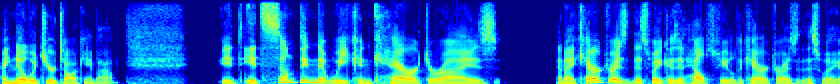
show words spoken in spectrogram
I know what you're talking about. It, it's something that we can characterize, and I characterize it this way because it helps people to characterize it this way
